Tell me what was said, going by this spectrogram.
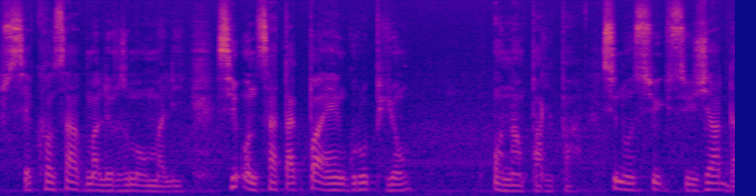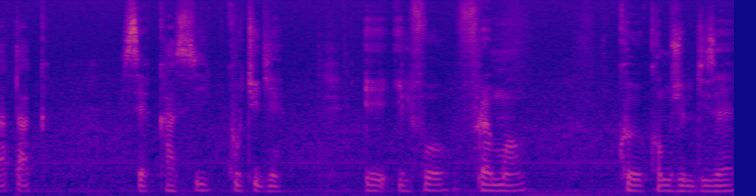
C'est comme ça, malheureusement, au Mali. Si on ne s'attaque pas à un gros pion, on n'en parle pas. Sinon, ce genre d'attaque, c'est quasi quotidien. Et il faut vraiment que, comme je le disais,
